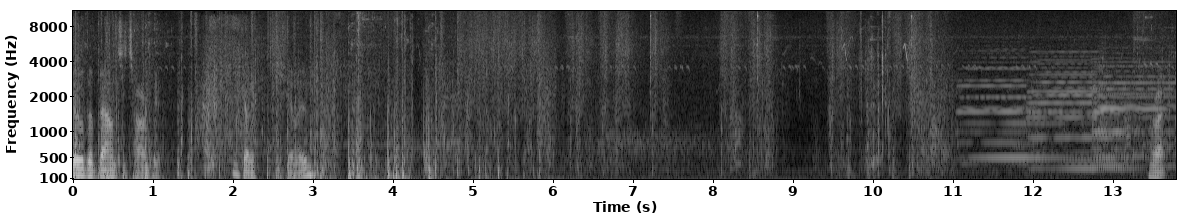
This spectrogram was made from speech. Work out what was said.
Kill the bounty target. You gotta kill him. Alright. I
